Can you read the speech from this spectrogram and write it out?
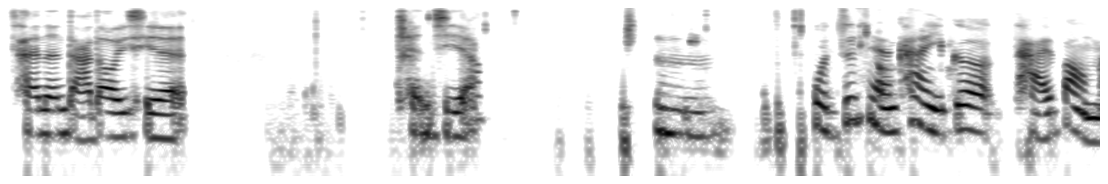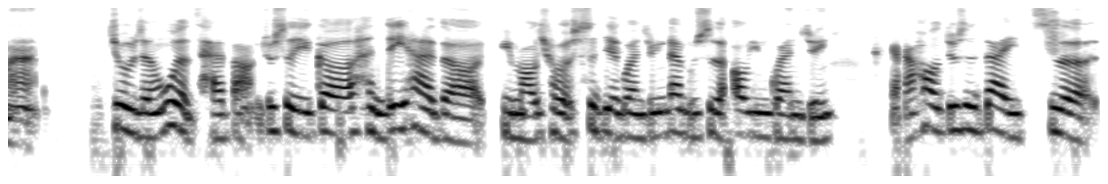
才能达到一些成绩啊。嗯，我之前看一个采访嘛，就人物的采访，就是一个很厉害的羽毛球的世界冠军，但不是奥运冠军，然后就是在一次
